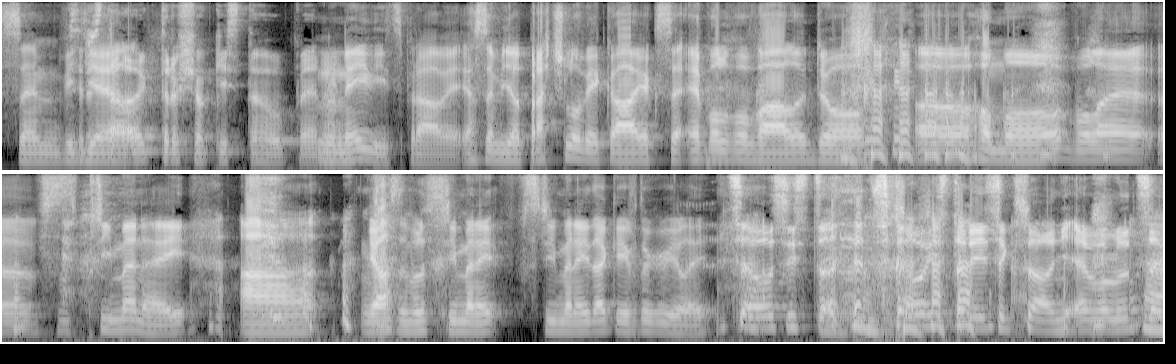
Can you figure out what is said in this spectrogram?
jsem viděl... Jsi elektrošoky z toho úplně. No nejvíc právě. Já jsem viděl pračlověka, jak se evolvoval do uh, homo, vole, uh, vzpřímenej a já jsem byl vzpřímenej, vzpřímenej taky v tu chvíli. Celou, historii, celou historii sexuální evoluce.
